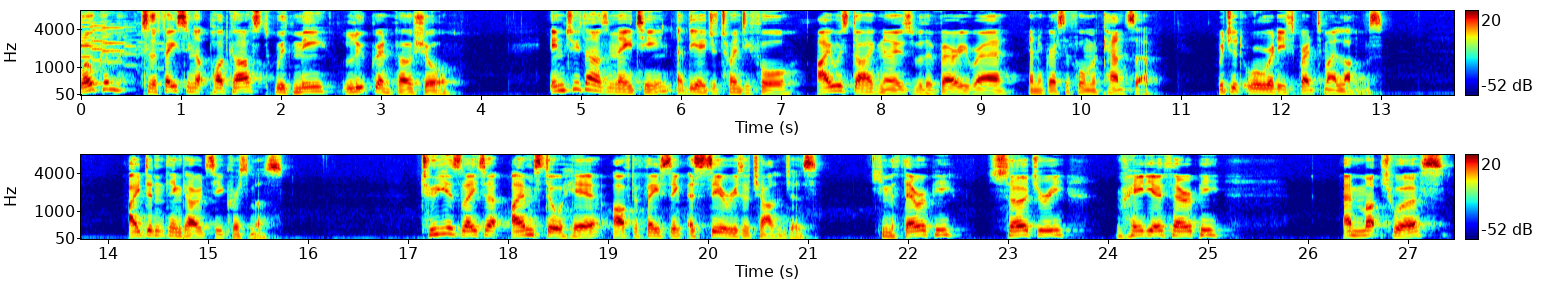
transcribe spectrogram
Welcome to the Facing Up podcast with me, Luke Grenfell Shaw. In 2018, at the age of 24, I was diagnosed with a very rare and aggressive form of cancer, which had already spread to my lungs. I didn't think I would see Christmas. Two years later, I am still here after facing a series of challenges chemotherapy, surgery, radiotherapy, and much worse,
